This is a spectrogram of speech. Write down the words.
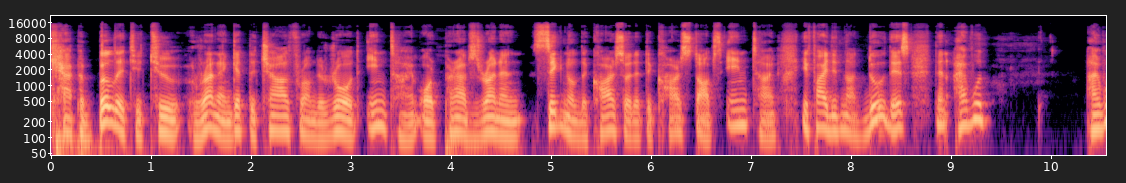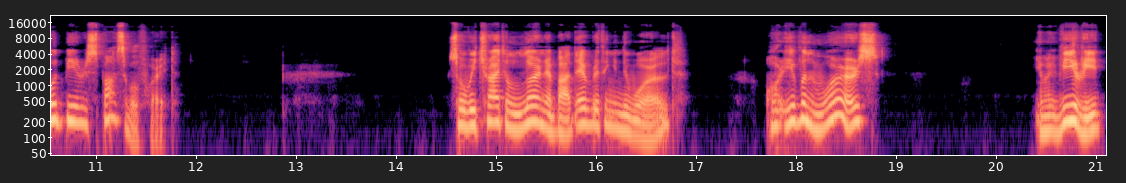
capability to run and get the child from the road in time, or perhaps run and signal the car so that the car stops in time. If I did not do this, then I would, I would be responsible for it. So we try to learn about everything in the world, or even worse, we read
